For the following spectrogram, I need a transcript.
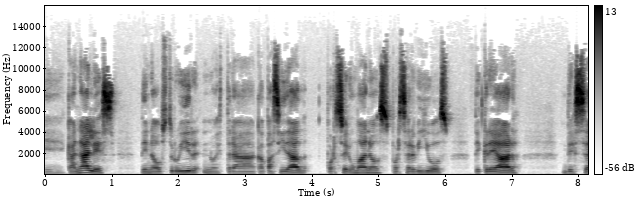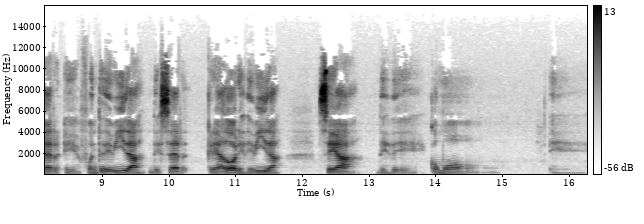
eh, canales de no obstruir nuestra capacidad por ser humanos, por ser vivos, de crear, de ser eh, fuente de vida, de ser creadores de vida, sea desde cómo eh,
